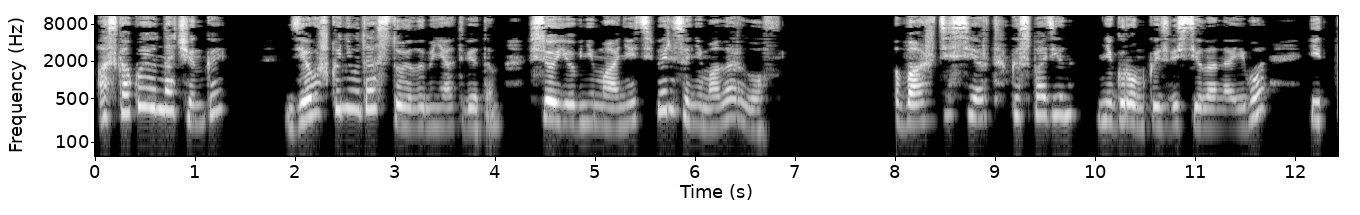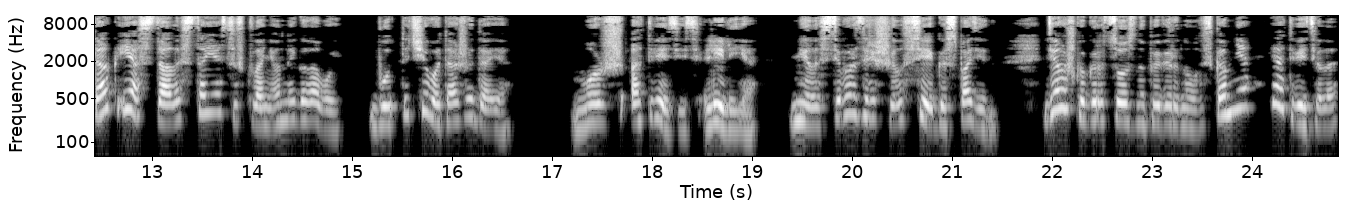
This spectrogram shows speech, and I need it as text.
А с какой он начинкой? Девушка не удостоила меня ответом. Все ее внимание теперь занимал Орлов. «Ваш десерт, господин», — негромко известила она его, и так и осталась стоять со склоненной головой, будто чего-то ожидая. «Можешь ответить, Лилия», — милостиво разрешил сей господин. Девушка грациозно повернулась ко мне и ответила.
